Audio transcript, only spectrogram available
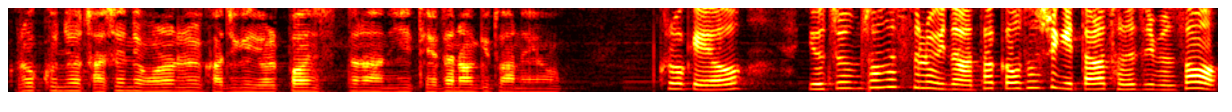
그렇군요. 자신의 원한을 가지고 열번 쓰다니 대단하기도 하네요. 그러게요. 요즘 성형수술로 인한 안타까운 소식이 잇따라 전해지면서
